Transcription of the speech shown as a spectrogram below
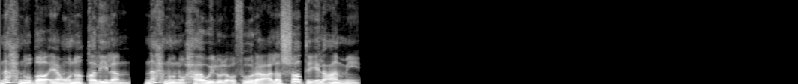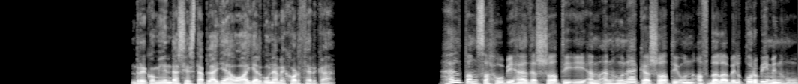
نحن ضائعون قليلا. نحن نحاول العثور على الشاطئ العام. ¿Recomiendas esta playa o hay alguna mejor cerca? هل تنصح بهذا الشاطئ أم أن هناك شاطئ أفضل بالقرب منه؟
